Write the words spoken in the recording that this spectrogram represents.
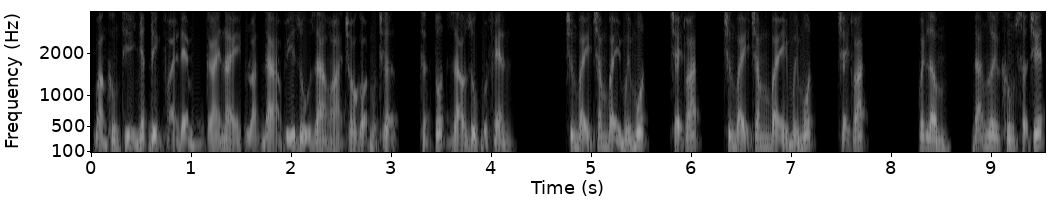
bằng không thì nhất định phải đem cái này loạn đả ví dụ gia hỏa cho gọn một trận, thật tốt giáo dục một phen. Chương bảy trăm bảy mươi mốt, chạy thoát, chương bảy trăm bảy mươi mốt, chạy thoát. Quách lâm, đã ngươi không sợ chết,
